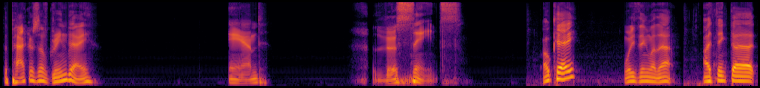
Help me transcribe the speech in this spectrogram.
the Packers of Green Bay, and the Saints. Okay. What do you think about that? I think that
